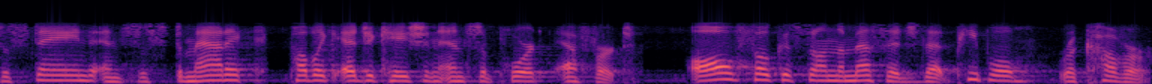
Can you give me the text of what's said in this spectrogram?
sustained, and systematic public education and support effort, all focused on the message that people recover.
